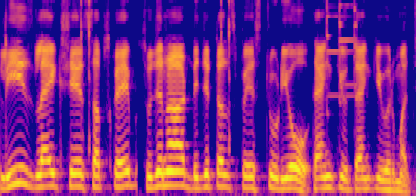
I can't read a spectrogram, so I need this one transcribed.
please like share subscribe Sujana digital space studio thank you thank you very much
